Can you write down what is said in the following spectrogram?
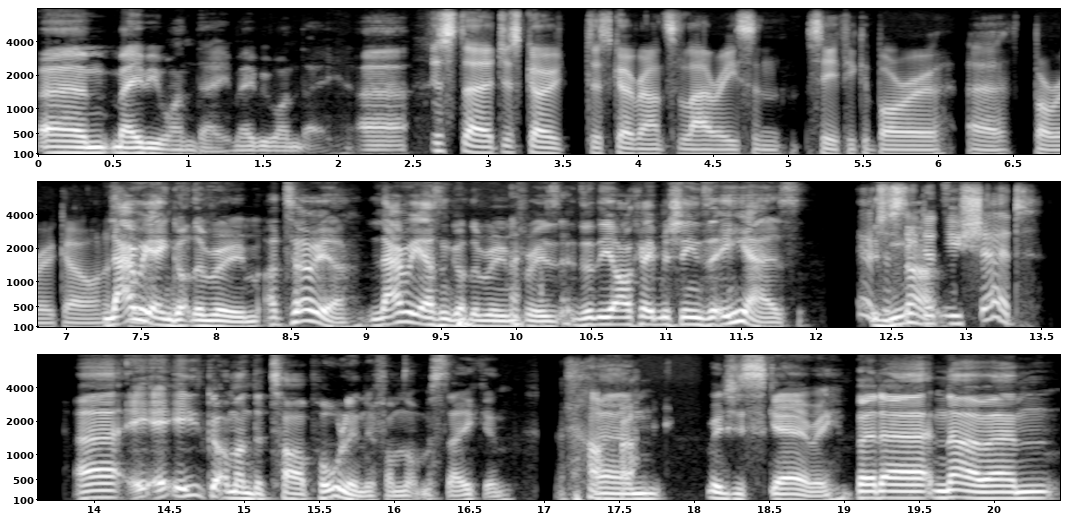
um, maybe one day. Maybe one day. Uh, Just, uh, just go, just go round to Larry's and see if you could borrow, uh, borrow a go on. Larry ain't got the room. I tell you, Larry hasn't got the room for his the arcade machines that he has. Just need a new shed. Uh, he, he's got them under tarpaulin, if I'm not mistaken. um, which is scary. But uh, no, um,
